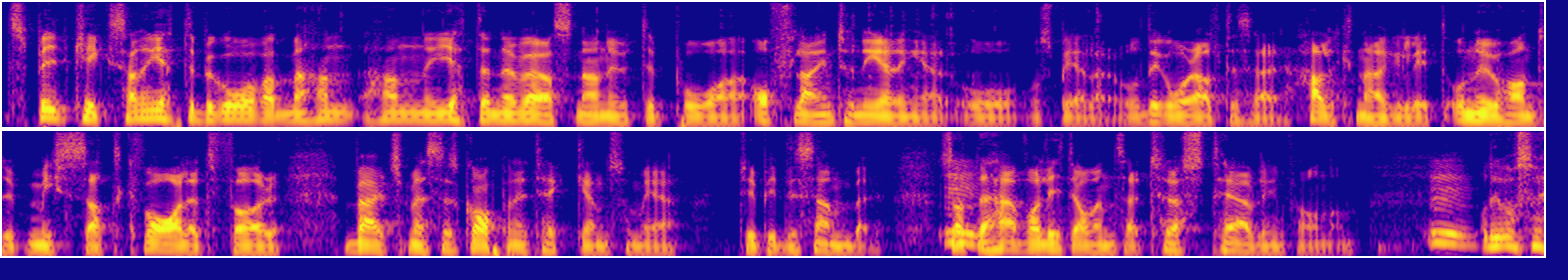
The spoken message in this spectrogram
Speedkicks, han är jättebegåvad men han, han är jättenervös när han är ute på offline-turneringar och, och spelar. Och det går alltid så här halvknaggligt. Och nu har han typ missat kvalet för världsmästerskapen i tecken som är typ i december. Så att det här var lite av en så här trösttävling för honom. Och det var så,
